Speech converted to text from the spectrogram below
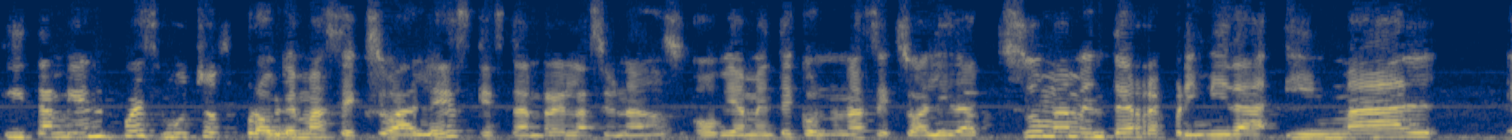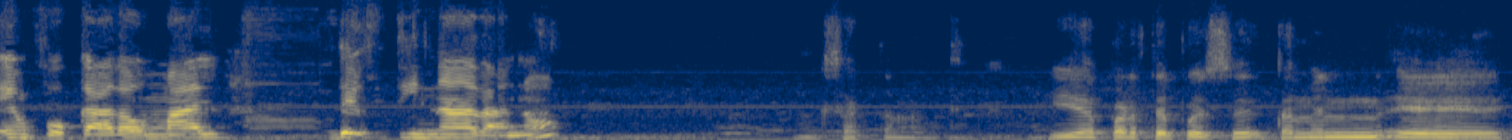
y también pues muchos problemas sexuales que están relacionados obviamente con una sexualidad sumamente reprimida y mal enfocada o mal destinada, ¿no? Exactamente. Y aparte pues eh, también eh,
